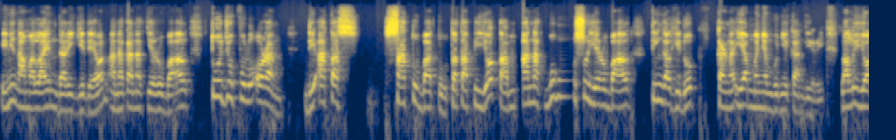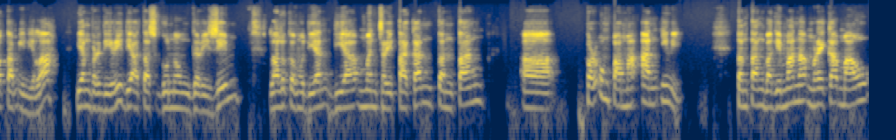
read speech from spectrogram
Ini nama lain dari Gideon, anak-anak Yerubaal 70 orang di atas satu batu. Tetapi Yotam, anak bungsu Yerubaal, tinggal hidup karena ia menyembunyikan diri. Lalu Yotam inilah yang berdiri di atas gunung Gerizim, lalu kemudian dia menceritakan tentang uh, perumpamaan ini, tentang bagaimana mereka mau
